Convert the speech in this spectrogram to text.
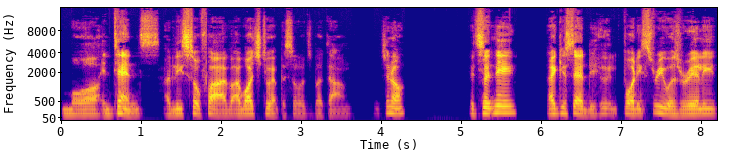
more intense, at least so far. I've, I watched two episodes, but um, but, you know, it's certainly like you said, the forty three was really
